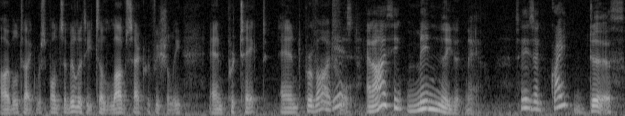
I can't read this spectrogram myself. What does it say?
I will take responsibility to love sacrificially and protect and provide for. Yes, for. and I think men need it now. So there's a great dearth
